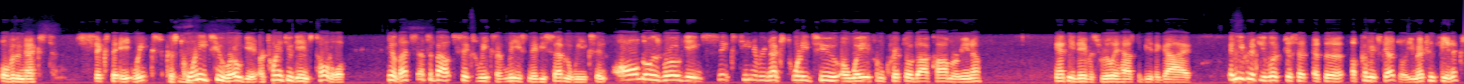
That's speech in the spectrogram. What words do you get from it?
over the next six to eight weeks because mm. 22 road game or 22 games total you know, that's that's about six weeks at least, maybe seven weeks. And all those road games, 16 of your next 22 away from Crypto.com Arena, Anthony Davis really has to be the guy. And even if you look just at, at the upcoming schedule, you mentioned Phoenix,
